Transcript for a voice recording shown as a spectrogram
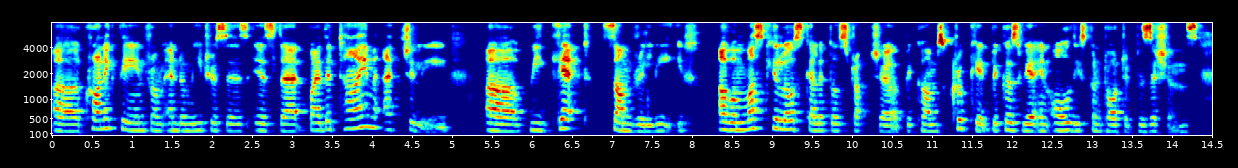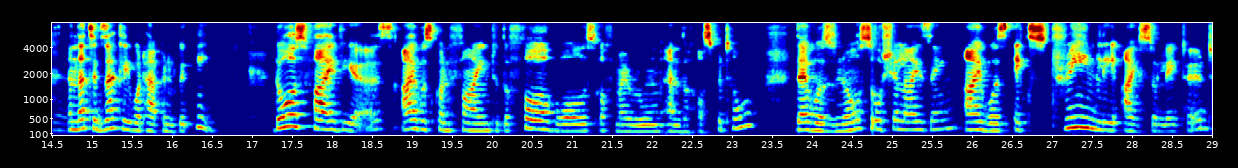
uh, chronic pain from endometriosis is that by the time actually uh, we get some relief, our musculoskeletal structure becomes crooked because we are in all these contorted positions. Yeah. And that's exactly what happened with me. Those five years, I was confined to the four walls of my room and the hospital. There was no socializing. I was extremely isolated.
